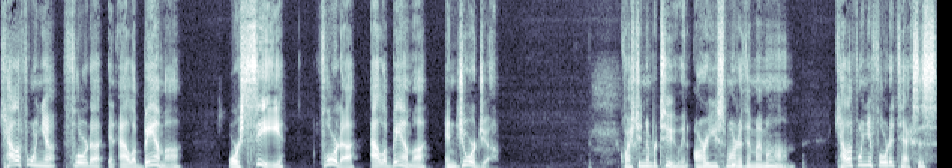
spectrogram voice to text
California, Florida, and Alabama? Or C, Florida, Alabama, and Georgia? Question number two, and are you smarter than my mom? California, Florida, Texas,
